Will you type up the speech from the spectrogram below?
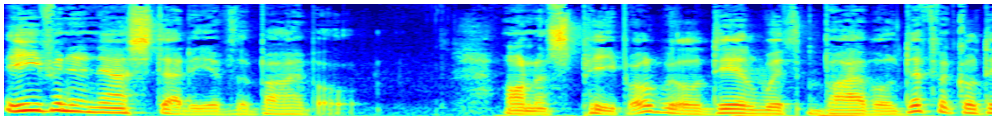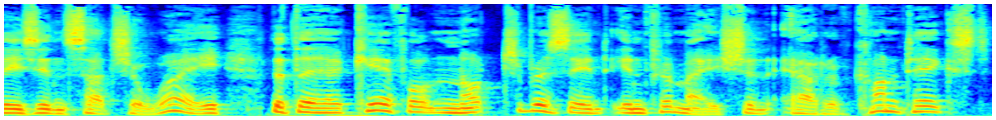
even in our study of the Bible. Honest people will deal with Bible difficulties in such a way that they are careful not to present information out of context,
